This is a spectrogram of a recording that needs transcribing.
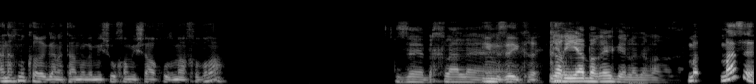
אנחנו כרגע נתנו למישהו חמישה אחוז מהחברה, זה בכלל... אה, אם זה יקרה. ירייה ברגל הדבר הזה. מה- מה זה?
